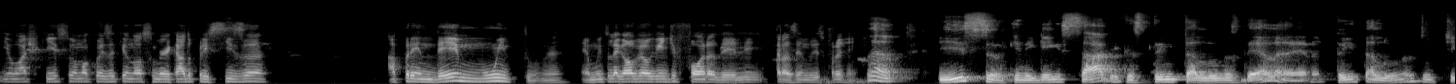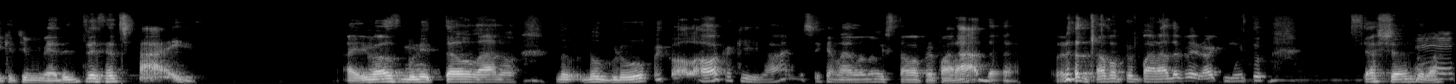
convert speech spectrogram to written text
e, eu acho que isso é uma coisa que o nosso mercado precisa aprender muito, né? É muito legal ver alguém de fora dele trazendo isso para gente. Não, isso que ninguém sabe que os 30 alunos dela eram 30 alunos de um ticket médio de 300 reais. Aí vai os bonitão lá no, no, no grupo e coloca que, ai, não sei que lá, ela não estava preparada. Ela estava preparada melhor que muito se achando é... lá.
